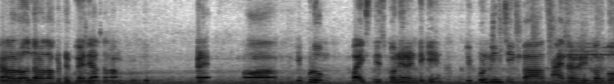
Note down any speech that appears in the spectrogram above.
చాలా రోజుల తర్వాత ఒక ట్రిప్ అయితే వెళ్తున్నాం. ఇక్కడే ఇప్పుడు బైక్స్ తీసుకొని రెండుకి ఇప్పుడు నుంచి ఇంకా సాయంత్రం ఎయిట్ వరకు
